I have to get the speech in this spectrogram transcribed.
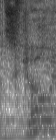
What's going on?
